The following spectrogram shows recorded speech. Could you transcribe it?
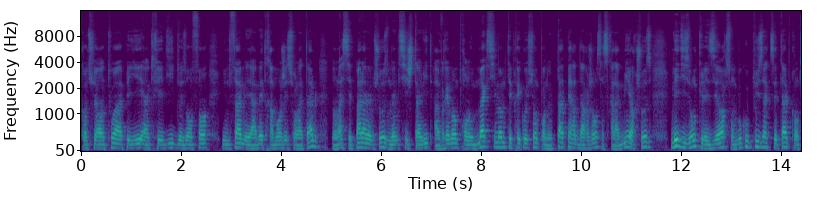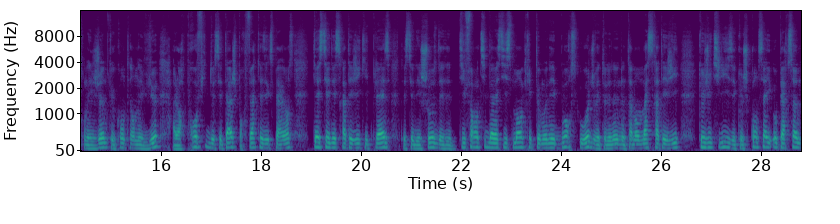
quand tu as un toit à payer, un crédit, deux enfants, une femme et à mettre à manger sur la table. Non, là, c'est pas la même chose, même si je t'invite à vraiment prendre au maximum tes précautions pour ne pas perdre d'argent, ça sera la meilleure chose. Mais disons que les erreurs sont beaucoup plus acceptables quand on est jeune que quand on est vieux. Alors profite de cet âge pour faire tes expériences, tester des stratégies qui te plaisent, tester des choses, des, différents types d'investissements, crypto-monnaies, bourse ou autres. Je vais te donner notamment ma stratégie que j'utilise et que je conseille aux personnes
